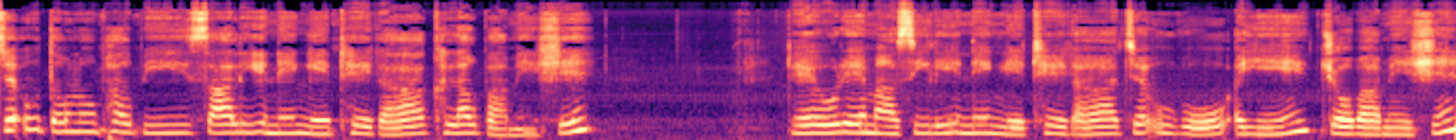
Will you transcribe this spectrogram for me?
ကျက်ဥ၃လုံးဖောက်ပြီးစားလီအနှဲငယ်ထဲကခလောက်ပါမယ်ရှင်ဒဲအိုးထဲမှာစီလေးအနှဲငယ်ထဲကကျက်ဥကို အရင်ကြော်ပါမယ်ရှင်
